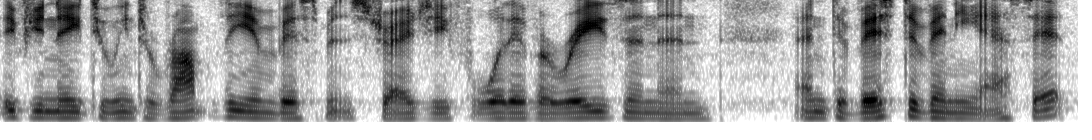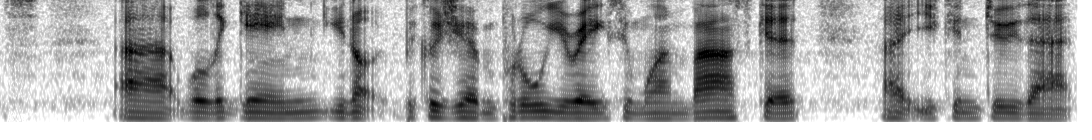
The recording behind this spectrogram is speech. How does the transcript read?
if you need to interrupt the investment strategy for whatever reason and, and divest of any assets, uh, well, again, you know, because you haven't put all your eggs in one basket, uh, you can do that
